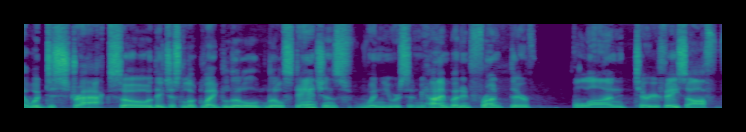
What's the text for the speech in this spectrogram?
that would distract? So they just looked like little little stanchions when you were sitting behind, but in front they're full on tear your face off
